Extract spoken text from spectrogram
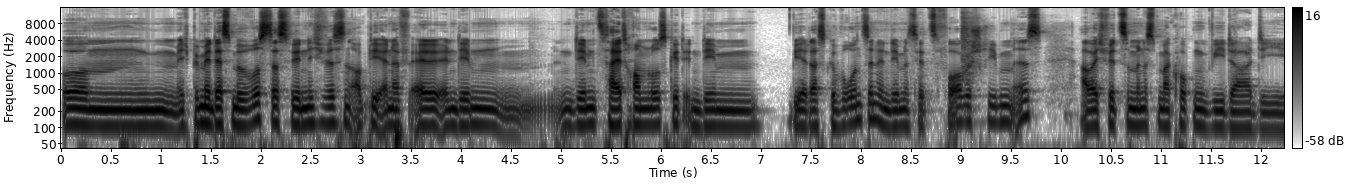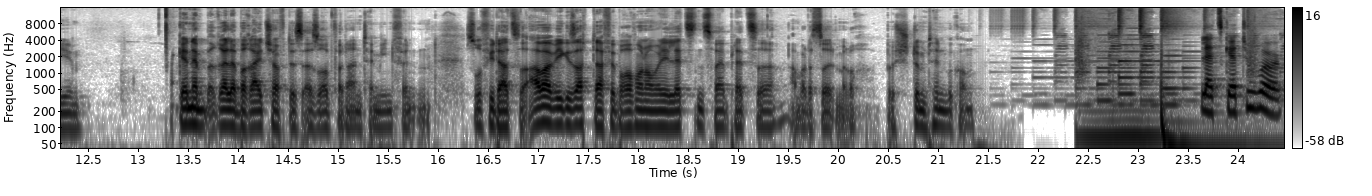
Um, ich bin mir dessen bewusst, dass wir nicht wissen, ob die NFL in dem, in dem Zeitraum losgeht, in dem wir das gewohnt sind, in dem es jetzt vorgeschrieben ist. Aber ich will zumindest mal gucken, wie da die generelle Bereitschaft ist, also ob wir da einen Termin finden. So viel dazu. Aber wie gesagt, dafür brauchen wir nochmal die letzten zwei Plätze. Aber das sollten wir doch bestimmt hinbekommen. Let's get to work.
